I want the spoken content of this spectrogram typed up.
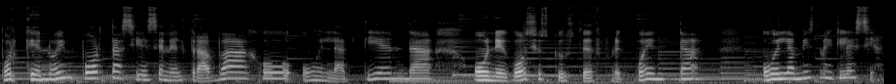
Porque no importa si es en el trabajo o en la tienda o negocios que usted frecuenta o en la misma iglesia,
